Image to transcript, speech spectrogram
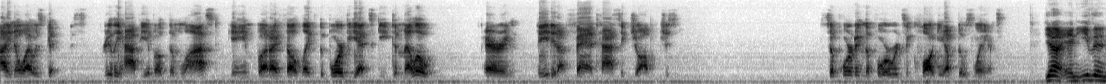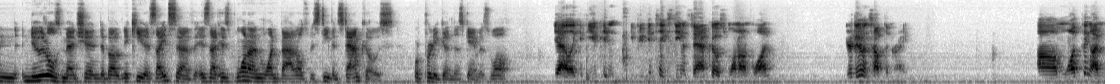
I know I was g- really happy about them last game, but I felt like the Borowiecki DeMelo pairing, they did a fantastic job of just supporting the forwards and clogging up those lanes. Yeah, and even Noodles mentioned about Nikita Zaitsev is that his one-on-one battles with Steven Stamkos were pretty good in this game as well. Yeah, like if you can if you can take Steven Stamkos one on one, you're doing something right. Um, one thing I'm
